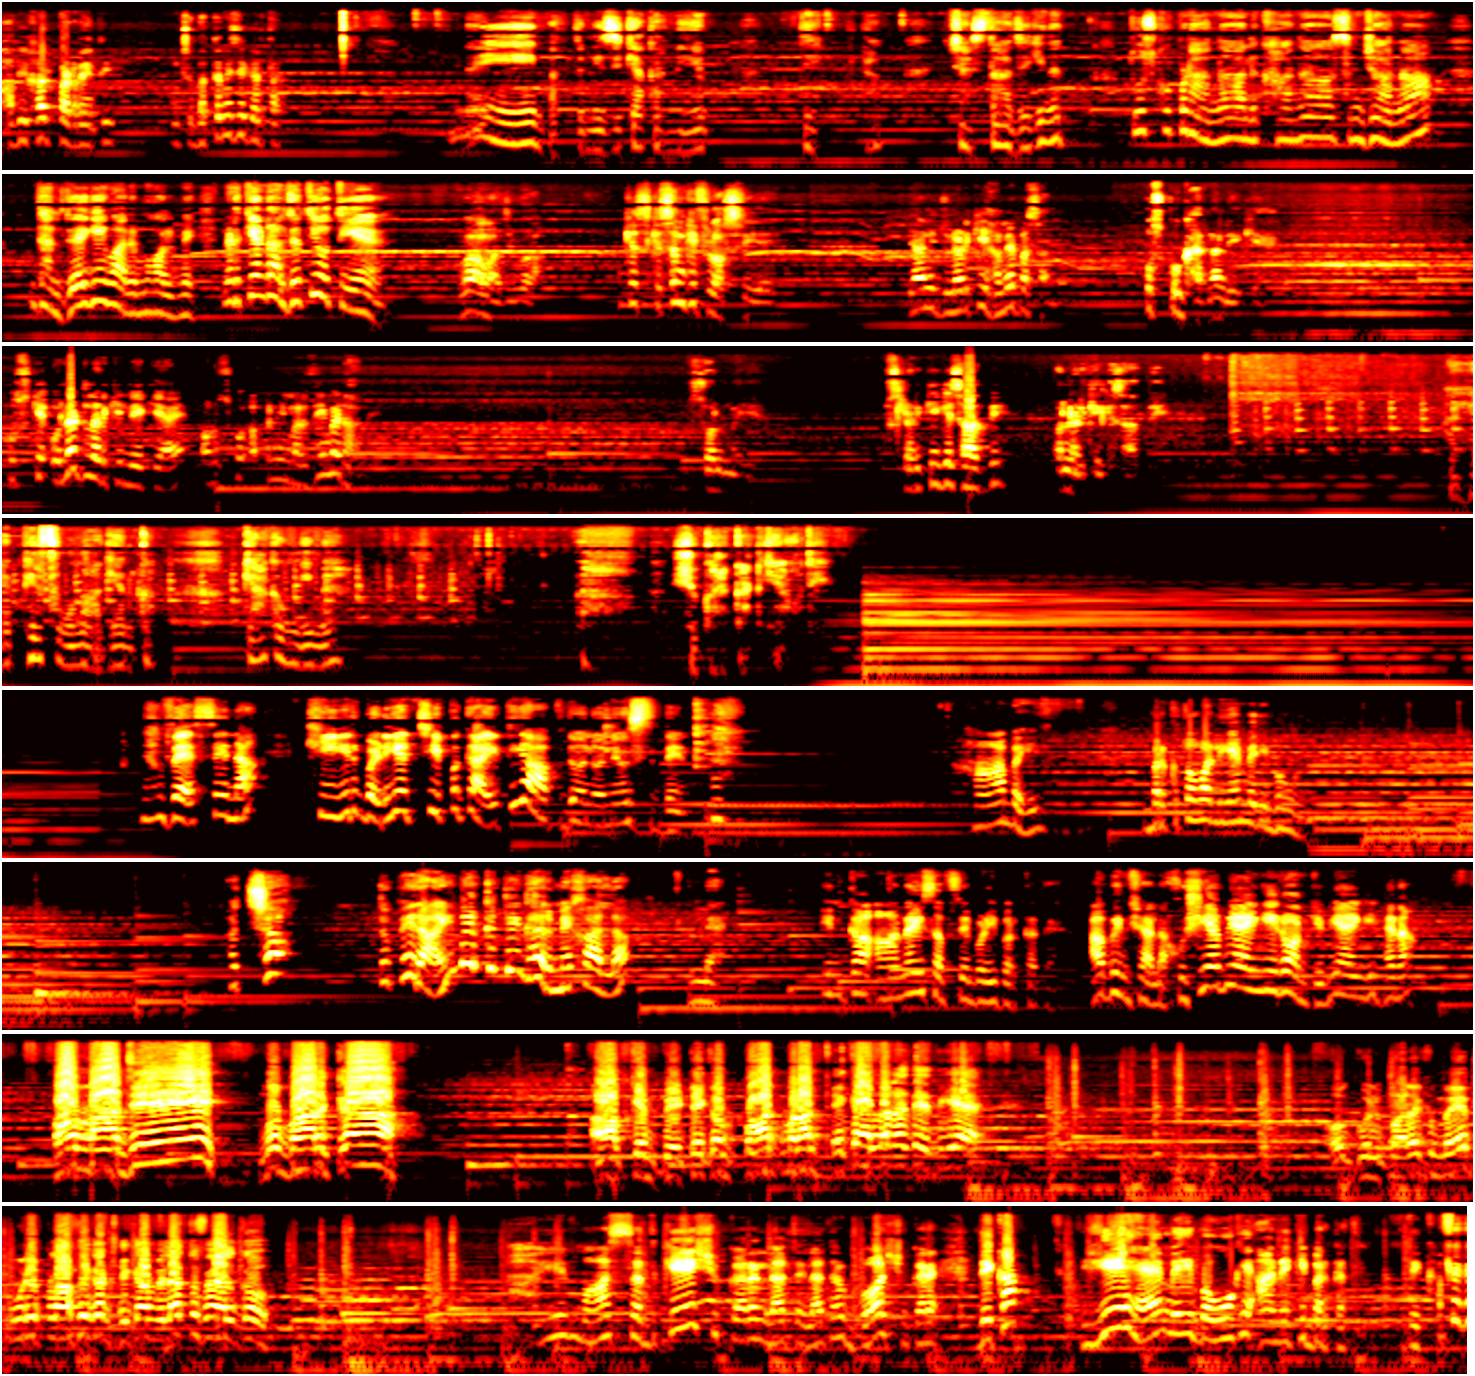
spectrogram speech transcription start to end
भाभी खत पढ़ रही थी उनसे बदतमीजी करता? नहीं बदतमीजी क्या करनी है? देख बेटा जस्ता आ जाएगी ना तो उसको पढ़ाना लिखाना समझाना ढल जाएगी हमारे माहौल में। लड़कियाँ ढल जाती होती हैं। वाह माँ जी वाह। किस किस्म की फिलोसफी है यानी जो लड़की हमें पसंद है उसको घर ना लेके आए। उसके उलट लड़की लेके आए और उसको अपनी मर्ज़ी में डाले जुल्म है। ये उस लड़की के साथ भी और लड़के के साथ भी। है फिर फ़ोन आ गया उनका। क्या कहूँगी मैं? शुक्र कट गया होती वैसे ना खीर बड़ी अच्छी पकाई थी आप दोनों ने उस दिन। हाँ भाई बरकतों वाली है मेरी बहू। अच्छा तो फिर आई बरकतें घर में खाला? ले इनका आना ही सबसे बड़ी बरकत है। अब इंशाल्लाह खुशियाँ भी आएँगी रौनकें भी आएँगी है ना? ओ माँ जी मुबारक। आपके बेटे को बहुत बड़ा ठेका अल्लाह ने दे दिया है। ओ गुलबर्ग में पूरे प्लासे का ठेका मिला तुफैल को। हाय माँ सदके शुक्र अल्लाह तेला तो बहुत शुक्र है। देखा ये है मेरी बहुओं के आने की बरकत। देखा फिर।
